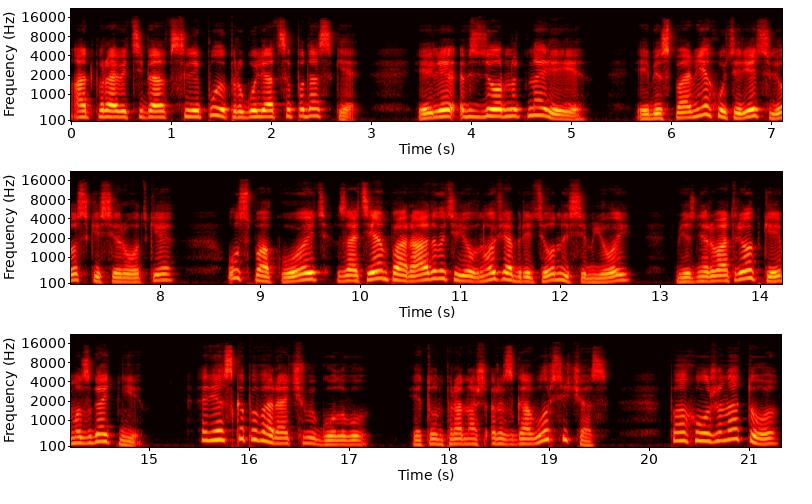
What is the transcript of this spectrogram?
отправить тебя вслепую прогуляться по доске или вздернуть на рее и без помех утереть слезки сиротки, успокоить, затем порадовать ее вновь обретенной семьей, без нервотрепки и мозготни. Резко поворачиваю голову. Это он про наш разговор сейчас? Похоже на то.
